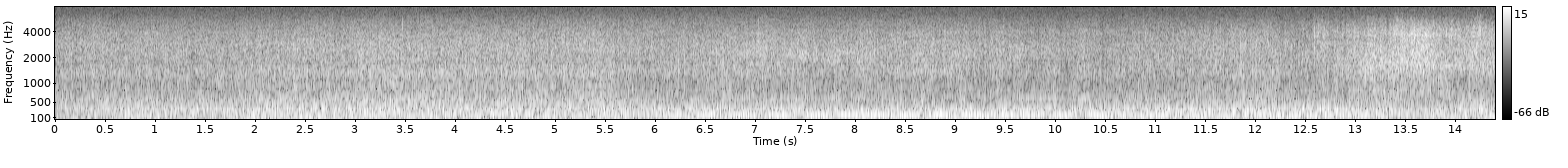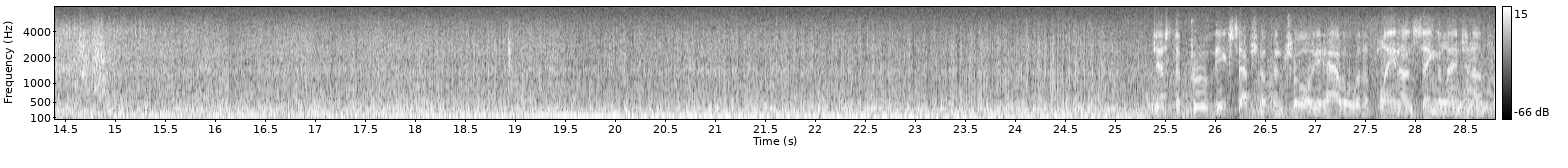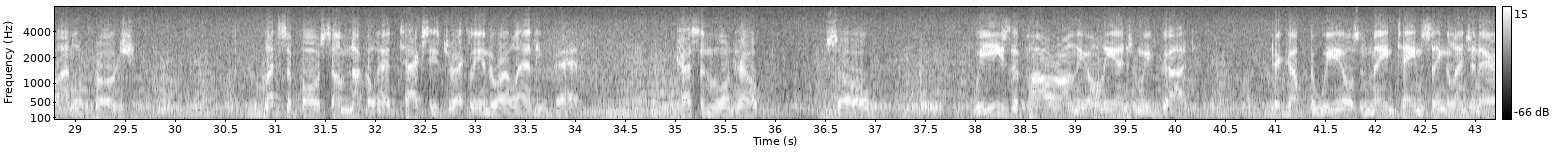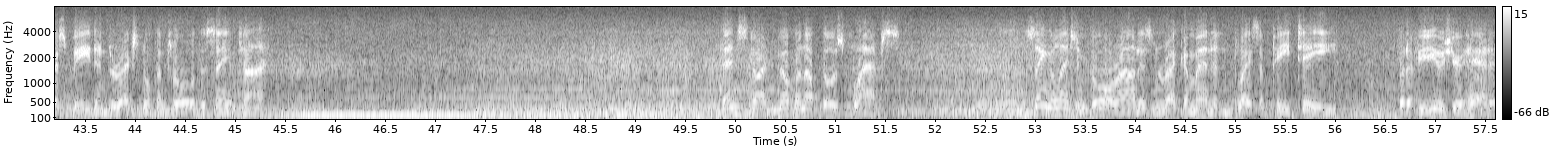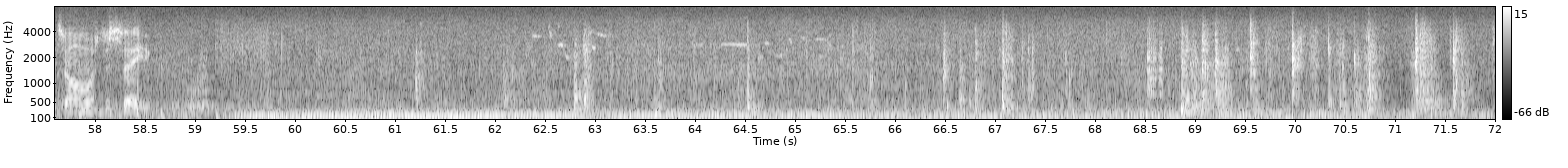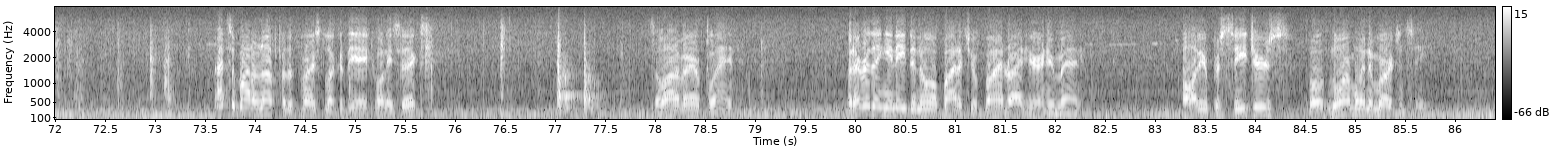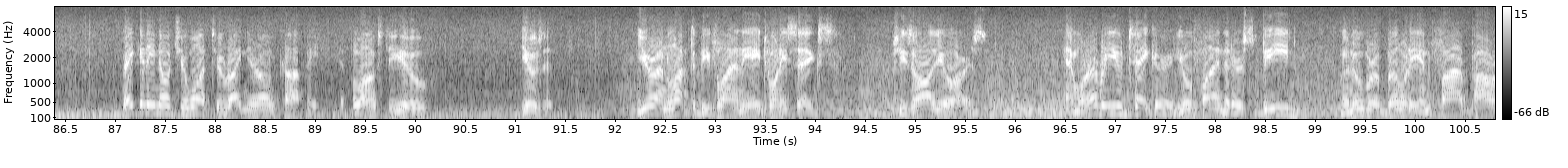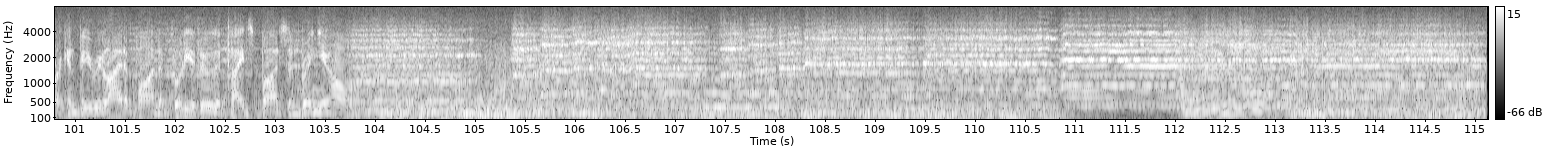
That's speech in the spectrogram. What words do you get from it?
Just to prove the exceptional control you have over the plane on single engine on final approach, let's suppose some knucklehead taxis directly into our landing pad. Cussing won't help. So, we ease the power on the only engine we've got, pick up the wheels and maintain single engine airspeed and directional control at the same time. Then start milking up those flaps. Single engine go-around isn't recommended in place of PT, but if you use your head, it's almost as safe. That's about enough for the first look at the A-26. It's a lot of airplane. But everything you need to know about it you'll find right here in your manual. All your procedures, both normal and emergency. Make any note you want to, right in your own copy. It belongs to you. Use it. You're in luck to be flying the A-26. She's all yours. And wherever you take her, you'll find that her speed, maneuverability and firepower can be relied upon to pull you through the tight spots and bring you home.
